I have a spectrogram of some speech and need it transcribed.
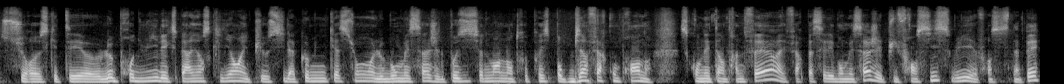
sur euh, ce qui était euh, le produit, l'expérience client et puis aussi la communication, le bon message et le positionnement de l'entreprise pour bien faire comprendre ce qu'on était en train de faire et faire passer les bons messages. Et puis Francis, lui, Francis Nappé,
